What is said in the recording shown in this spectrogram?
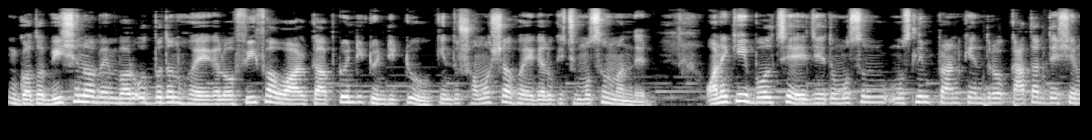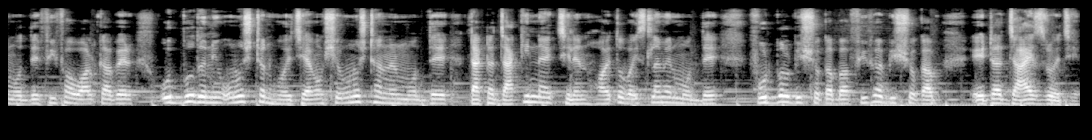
গত বিশে নভেম্বর উদ্বোধন হয়ে গেল FIFA world cup twenty twenty two কিন্তু সমস্যা হয়ে গেল কিছু মুসলমানদের। অনেকেই বলছে যেহেতু মুসলিম মুসলিম প্রাণকেন্দ্র কাতার দেশের মধ্যে ফিফা ওয়ার্ল্ড কাপের উদ্বোধনী অনুষ্ঠান হয়েছে এবং সেই অনুষ্ঠানের মধ্যে ডাক্তার জাকির নায়েক ছিলেন হয়তো বা ইসলামের মধ্যে ফুটবল বিশ্বকাপ বা ফিফা বিশ্বকাপ এটা জায়েজ রয়েছে।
